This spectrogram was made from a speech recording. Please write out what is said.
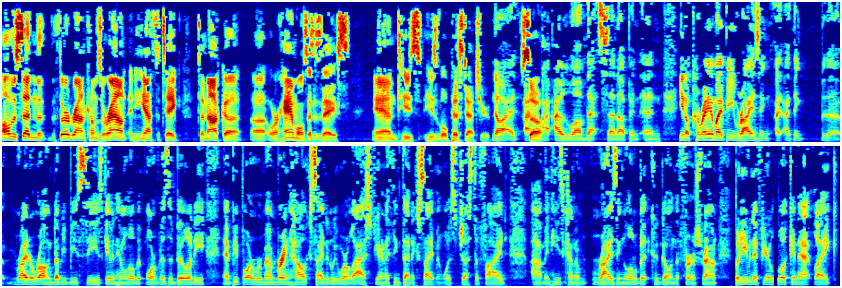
All of a sudden, the, the third round comes around, and he has to take Tanaka uh, or Hamels as his ace, and he's he's a little pissed at you. No, I, So- I, I love that setup and, and, you know, Correa might be rising. I, I think, uh, right or wrong, WBC is giving him a little bit more visibility and people are remembering how excited we were last year. And I think that excitement was justified. Um, and he's kind of rising a little bit, could go in the first round. But even if you're looking at like,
